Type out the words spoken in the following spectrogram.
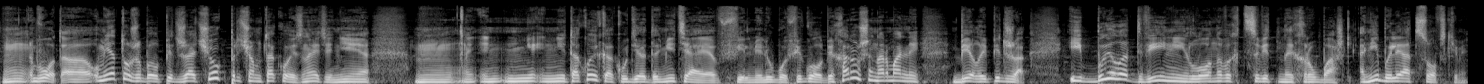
Вот, а у меня тоже был пиджачок, причем такой, знаете, не, не, не такой, как у деда Митяя в фильме «Любовь и голуби», хороший, хороший, нормальный белый пиджак. И было две нейлоновых цветных рубашки. Они были отцовскими.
